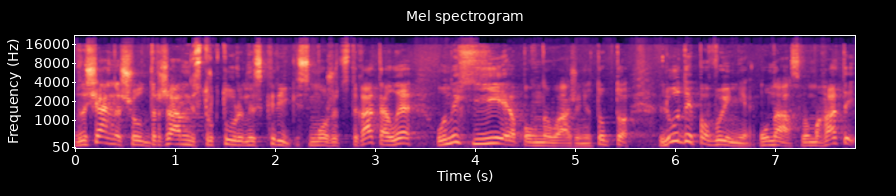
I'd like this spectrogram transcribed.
Звичайно, що державні структури не скрізь можуть стигати, але у них є повноваження. Тобто люди повинні у нас вимагати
